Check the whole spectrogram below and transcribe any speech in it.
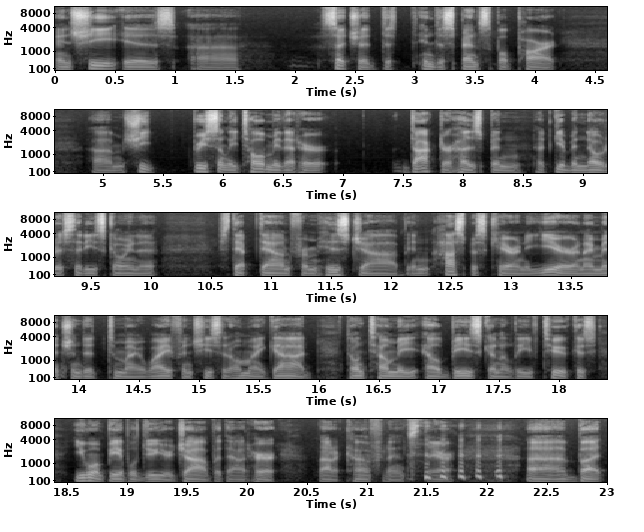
And she is uh, such an dis- indispensable part. Um, she recently told me that her doctor husband had given notice that he's going to step down from his job in hospice care in a year. And I mentioned it to my wife, and she said, Oh my God, don't tell me LB's going to leave too, because you won't be able to do your job without her. A lot of confidence there. uh, but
